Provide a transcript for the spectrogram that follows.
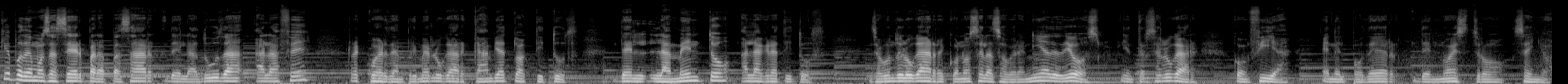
¿Qué podemos hacer para pasar de la duda a la fe? Recuerda, en primer lugar, cambia tu actitud del lamento a la gratitud. En segundo lugar, reconoce la soberanía de Dios. Y en tercer lugar, confía en el poder de nuestro Señor.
